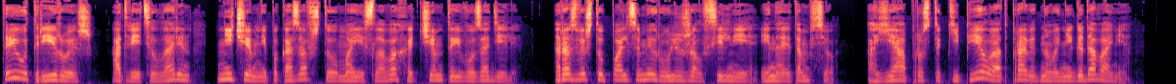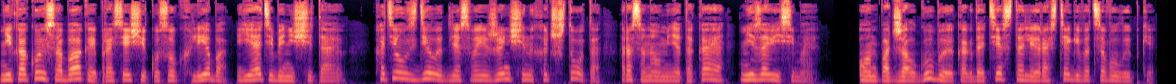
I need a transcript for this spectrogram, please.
«Ты утрируешь», — ответил Ларин, ничем не показав, что мои слова хоть чем-то его задели. Разве что пальцами руль сжал сильнее, и на этом все. А я просто кипела от праведного негодования. Никакой собакой, просящей кусок хлеба, я тебя не считаю. Хотел сделать для своей женщины хоть что-то, раз она у меня такая независимая. Он поджал губы, когда те стали растягиваться в улыбке.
